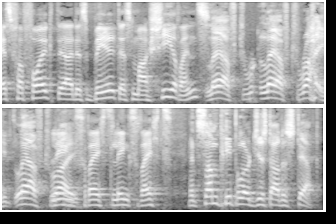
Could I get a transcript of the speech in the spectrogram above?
es verfolgt äh, das Bild des Marschierens. left, left, right, left, right. Links, rechts, links, rechts. And some people are just out of step.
